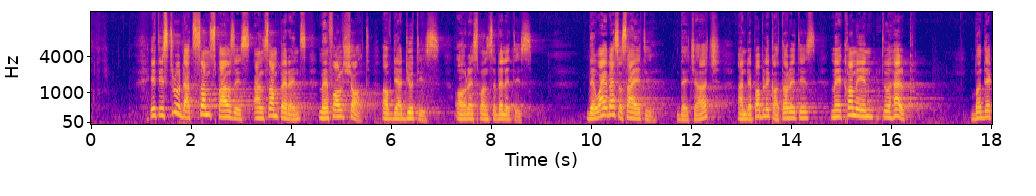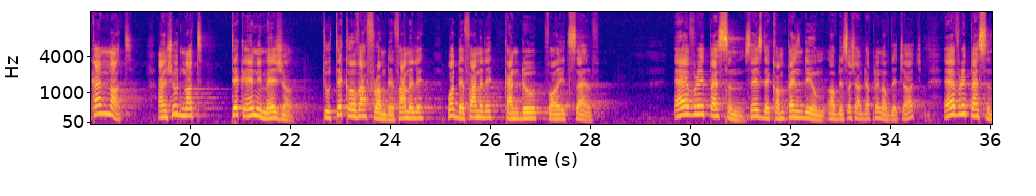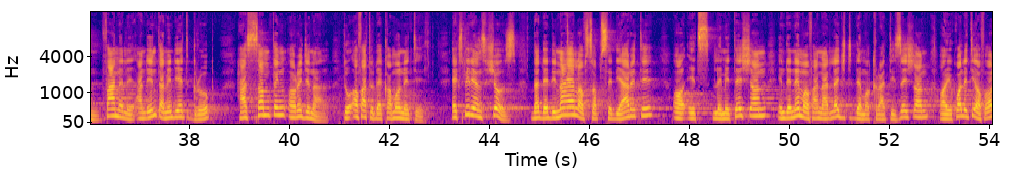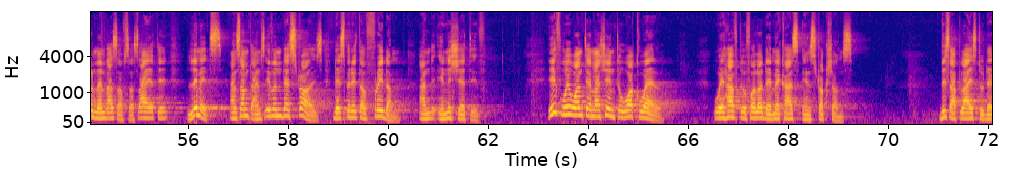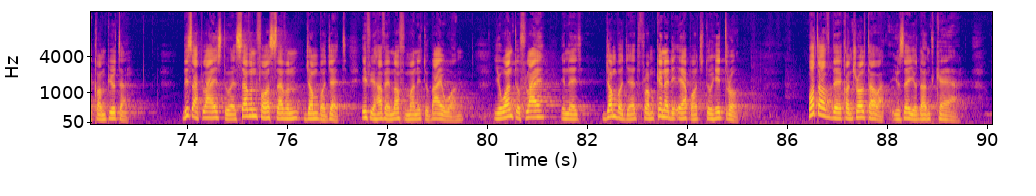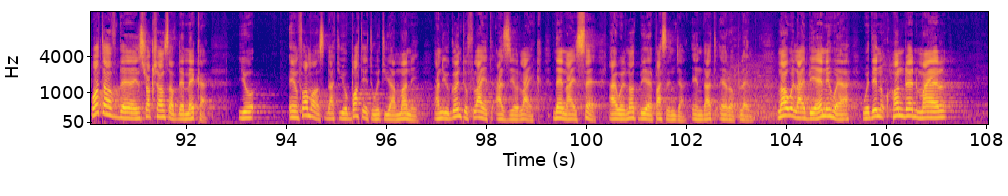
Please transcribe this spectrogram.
It is true that some spouses and some parents may fall short of their duties or responsibilities. The wider society, the church, and the public authorities may come in to help, but they cannot and should not take any measure to take over from the family what the family can do for itself. Every person, says the compendium of the social doctrine of the church, Every person, family, and intermediate group has something original to offer to the community. Experience shows that the denial of subsidiarity or its limitation in the name of an alleged democratization or equality of all members of society limits and sometimes even destroys the spirit of freedom and initiative. If we want a machine to work well, we have to follow the maker's instructions. This applies to the computer. This applies to a 747 jumbo jet. If you have enough money to buy one, you want to fly in a jumbo jet from Kennedy Airport to Heathrow. What of the control tower? You say you don't care. What of the instructions of the maker? You inform us that you bought it with your money and you're going to fly it as you like. Then I say, I will not be a passenger in that aeroplane. Nor will I be anywhere within 100 mile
